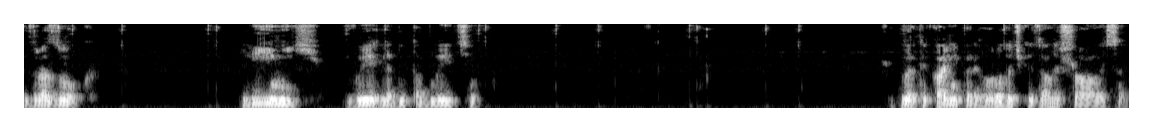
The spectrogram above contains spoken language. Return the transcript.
зразок ліній вигляду таблиці. Щоб вертикальні перегородочки залишалися.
